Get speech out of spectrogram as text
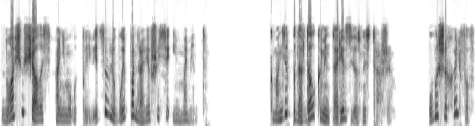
Но ощущалось, они могут появиться в любой понравившийся им момент. Командир подождал комментариев Звездной Стражи. У высших эльфов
